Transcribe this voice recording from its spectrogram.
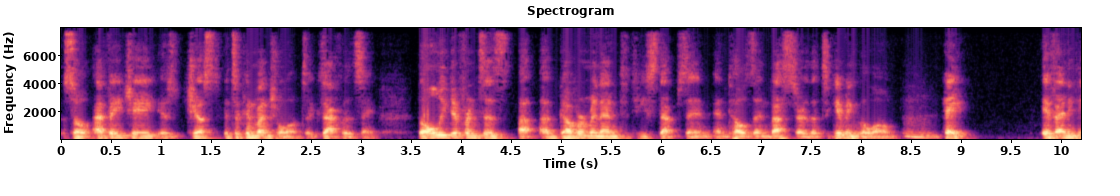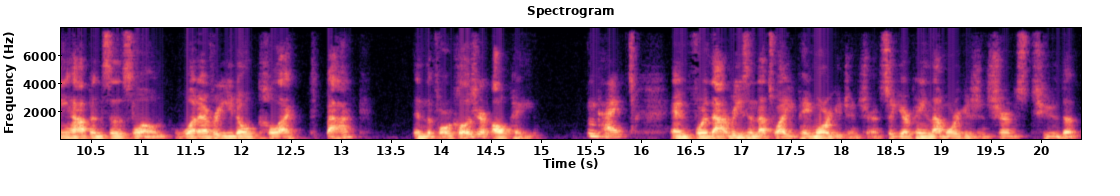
so FHA is just, it's a conventional loan. It's exactly the same. The only difference is a, a government entity steps in and tells the investor that's giving the loan, Mhm. hey, if anything happens to this loan, whatever you don't collect back in the foreclosure, I'll pay you. Okay. And for that reason, that's why you pay mortgage insurance. So you're paying that mortgage insurance to the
